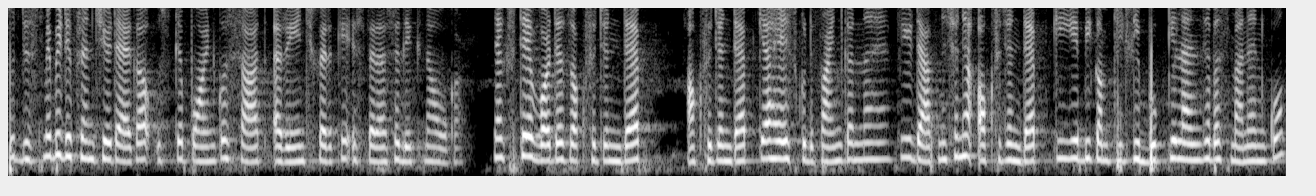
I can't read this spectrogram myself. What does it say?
तो जिसमें भी डिफ्रेंशिएट आएगा, उसके पॉइंट को साथ अरेंज करके इस तरह से लिखना होगा। नेक्स्ट है what is oxygen debt oxygen debt क्या है? इसको डिफाइन करना है। फिर डेफिनेशन है ऑक्सीजन डेप की। ये भी कम्प्लीटली बुक के लाइन से बस मैंने इनको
